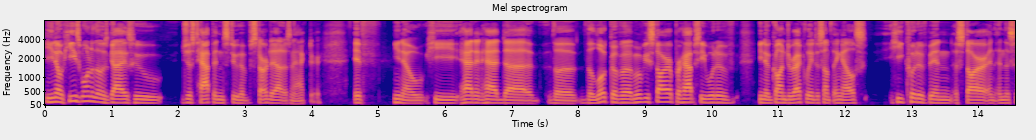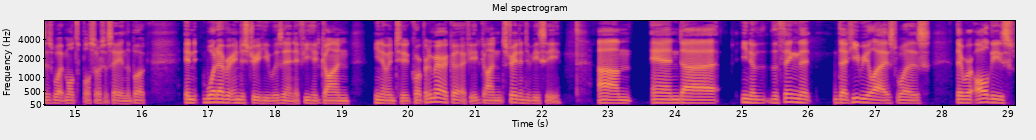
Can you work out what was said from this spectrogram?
You know, he's one of those guys who just happens to have started out as an actor. If you know he hadn't had uh, the the look of a movie star, perhaps he would have you know gone directly into something else. He could have been a star, and, and this is what multiple sources say in the book. In whatever industry he was in, if he had gone, you know, into corporate America, if he had gone straight into VC, um, and uh, you know, the thing that that he realized was there were all these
